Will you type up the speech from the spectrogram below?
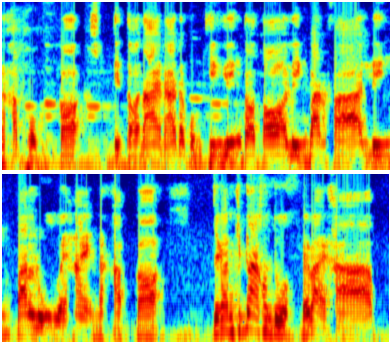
นะครับ ผมก็ติดต่อได้นะแต่ผมทิ้งลิงก์ต่อต่อลิงก์บ้านฟ้าลิงก์บ้านลุงไว้ให้นะครับ ก็เจอกันคลิปหน้าคนดูบ๊ายบายครับ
